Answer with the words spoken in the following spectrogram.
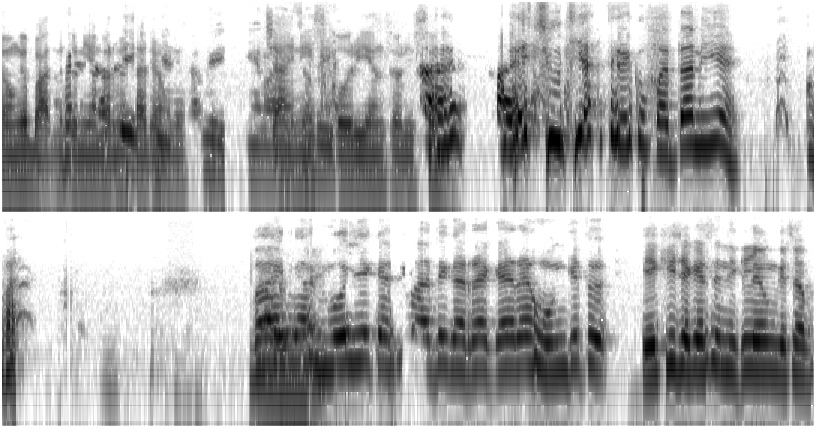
होंगे बाद में दुनिया भर में फैले होंगे। ही है चाइनीज़ कोरियंस और ये सब। अरे चूतिया तेरे को पता नहीं है। भाई भाई? अनमोल ये कैसी बातें कर रहा है कह रहा है होंगे तो एक ही जगह से निकले होंगे सब।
